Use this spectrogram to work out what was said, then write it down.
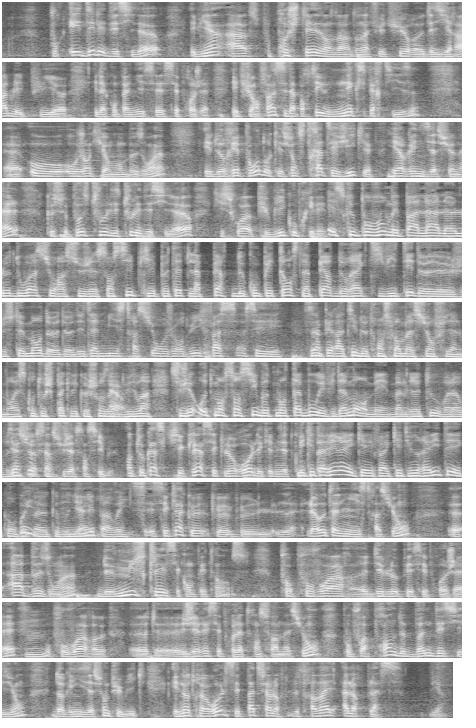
pour aider les décideurs eh bien, à se projeter dans un, dans un futur euh, désirable et puis euh, et d'accompagner ces, ces projets. Et puis enfin, c'est d'apporter une expertise euh, aux, aux gens qui en ont besoin et de répondre aux questions stratégiques et organisationnelles que se posent tous les, tous les décideurs, qu'ils soient publics ou privés. Est-ce que pour vous, on met pas là le, le doigt sur un sujet sensible qui est peut-être la perte de compétences, la perte de réactivité de justement de, de- des administrations aujourd'hui face à ces impératifs de transformation finalement? Est-ce qu'on touche pas quelque chose à du doigt? Un sujet hautement sensible, hautement tabou évidemment, mais malgré tout, voilà. Vous Bien sûr que c'est un sujet sensible. En tout cas, ce qui est clair, c'est que le rôle des cabinets de mais qui est avéré, qui est, enfin, qui est une réalité qu'on pas- que vous niez pas. Oui. C'est clair que, que- que la- haute administration euh, a besoin de muscler ses compétences pour pouvoir euh, développer ses projets, Mmh. pour pouvoir euh, gérer ses projets de transformation, pour pouvoir prendre de bonnes décisions d'organisation publique. Et notre rôle, c'est pas de faire le travail à leur place. Bien.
